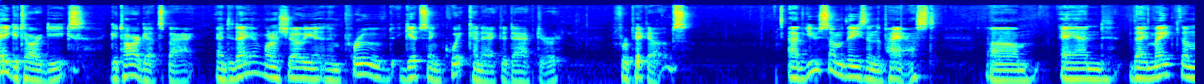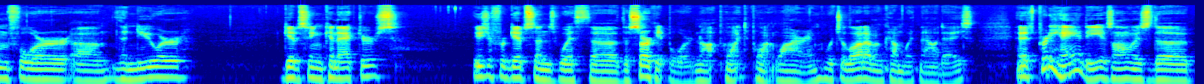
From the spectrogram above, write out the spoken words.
Hey Guitar Geeks, Guitar Guts back, and today I'm going to show you an improved Gibson Quick Connect adapter for pickups. I've used some of these in the past, um, and they make them for uh, the newer Gibson connectors. These are for Gibsons with uh, the circuit board, not point-to-point -point wiring, which a lot of them come with nowadays. And it's pretty handy as long as the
